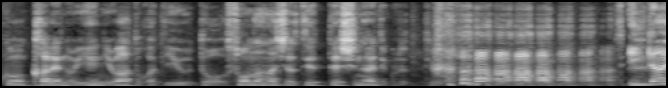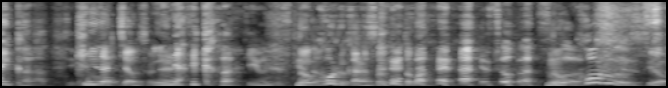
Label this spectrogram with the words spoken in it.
この彼の家には?」とかって言うとそんな話は絶対しないでくれっていう。いないからっていう。気になっちゃうんですよね。いないからって言うんですけど。残るからそういう言葉って。はいそうなんです。残るんですよ。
